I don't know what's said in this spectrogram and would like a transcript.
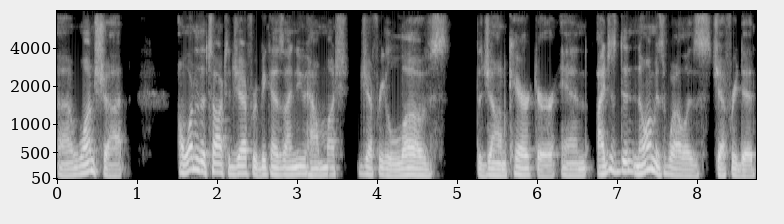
uh, one shot. I wanted to talk to Geoffrey because I knew how much Geoffrey loves the John character, and I just didn't know him as well as Geoffrey did.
